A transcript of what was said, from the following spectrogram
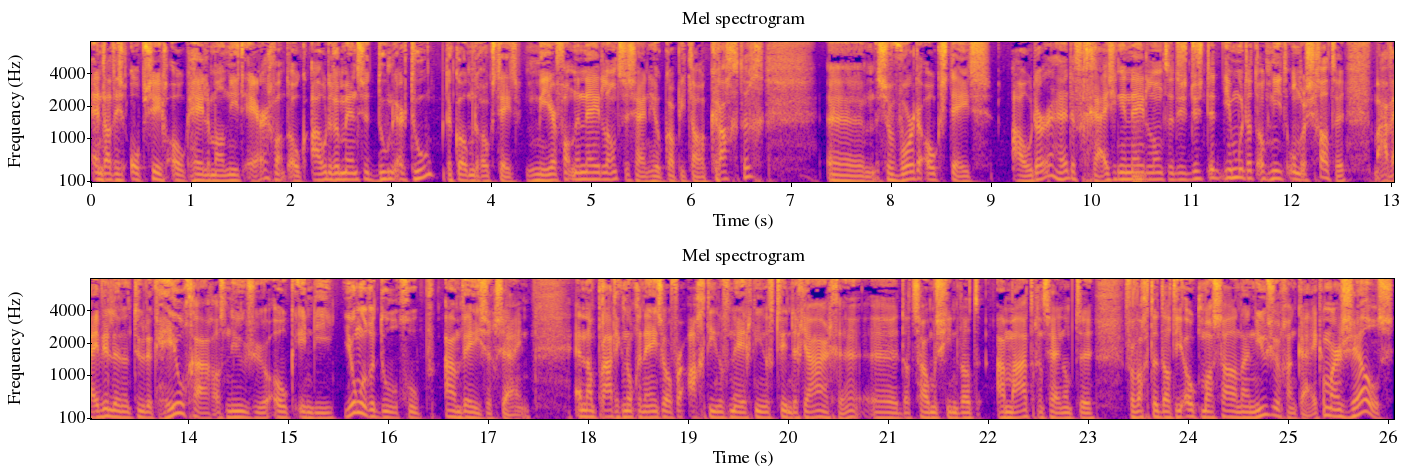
en dat is op zich ook helemaal niet erg, want ook oudere mensen doen ertoe. Er komen er ook steeds meer van in Nederland. Ze zijn heel kapitaalkrachtig. Uh, ze worden ook steeds ouder, hè, de vergrijzing in Nederland. Dus, dus je moet dat ook niet onderschatten. Maar wij willen natuurlijk heel graag als Nieuwsuur ook in die jongere doelgroep aanwezig zijn. En dan praat ik nog ineens over 18 of 19 of 20-jarigen. Uh, dat zou misschien wat aanmatigend zijn om te verwachten dat die ook massaal naar Nieuwsuur gaan kijken. Maar zelfs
